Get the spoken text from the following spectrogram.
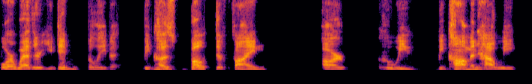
or whether you didn't believe it because mm-hmm. both define our who we become and how we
